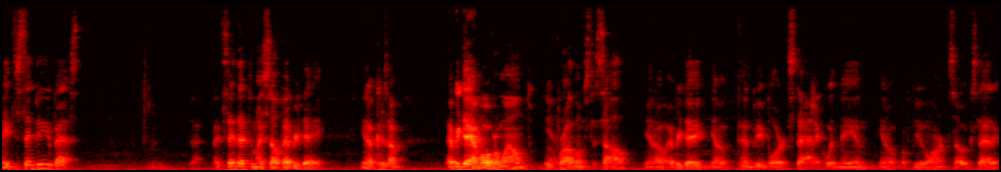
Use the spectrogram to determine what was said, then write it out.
he just said, "Do your best." I'd say that to myself every day, you know, because I'm every day I'm overwhelmed Yeah. with problems to solve. You know, every day, you know, ten people are ecstatic with me, and you know, a few aren't so ecstatic.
